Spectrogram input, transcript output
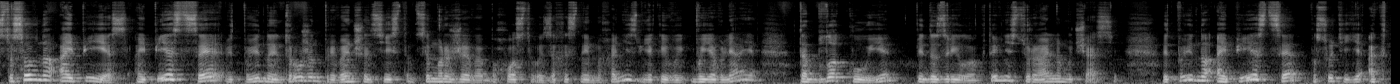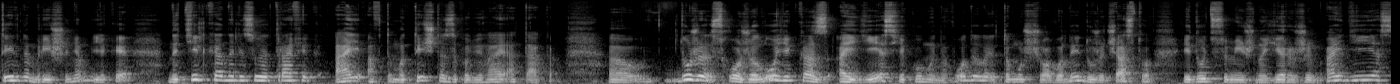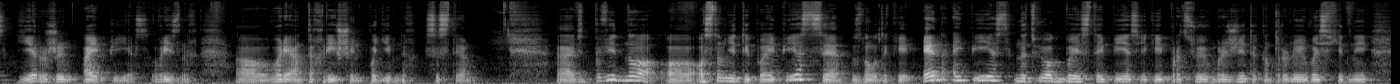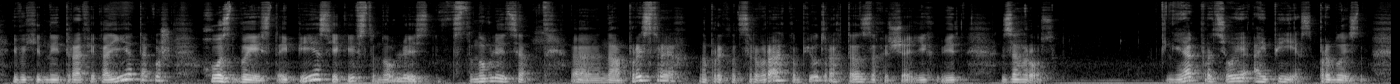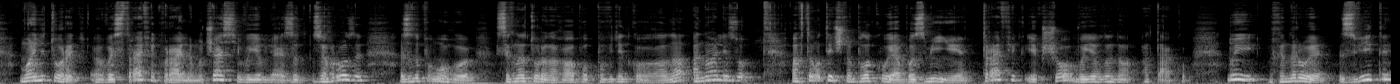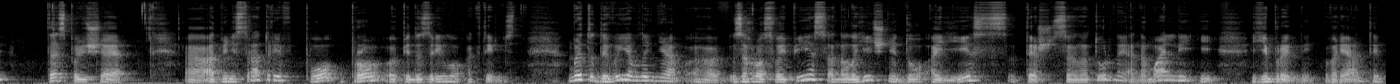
Стосовно IPS, IPS це відповідно Intrusion Prevention System. Це мережевий або хостовий захисний механізм, який виявляє та блокує підозрілу активність у реальному часі. Відповідно, IPS це по суті є активним рішенням, яке не тільки аналізує трафік, а й автоматично запобігає атакам. Е, дуже схожа логіка з IDS, яку ми наводили, тому що вони дуже часто йдуть суміжно. Є режим IDS, є режим IPS в різних варіантах рішень подібних систем. Е, відповідно, основні типи IPS це знову таки NIPS, Network-Based IPS, який працює в мережі та контролює весь вхідний і вихідний трафік, а є також Host-Based IPS, який встановлюється е, на пристроях, наприклад, серверах, комп'ютерах та захищає їх від загроз. Як працює IPS приблизно? Моніторить весь трафік в реальному часі, виявляє загрози за допомогою сигнатурного або поведінкового аналізу, автоматично блокує або змінює трафік, якщо виявлено атаку. Ну і генерує звіти та сповіщає е, адміністраторів про підозрілу активність. Методи виявлення е, загроз в IPS аналогічні до IES, теж сигнатурний, аномальний і гібридний варіанти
